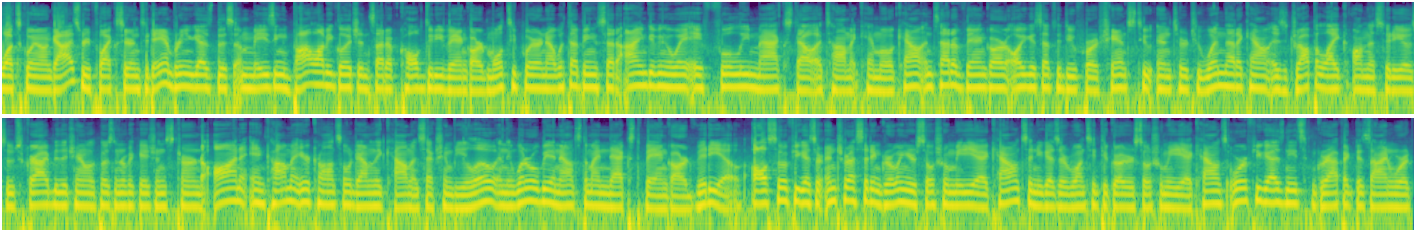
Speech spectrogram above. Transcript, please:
What's going on guys, Reflex here and today I'm bringing you guys this amazing bot lobby glitch inside of Call of Duty Vanguard multiplayer. Now with that being said, I'm giving away a fully maxed out atomic camo account inside of Vanguard. All you guys have to do for a chance to enter to win that account is drop a like on this video, subscribe to the channel with post notifications turned on, and comment your console down in the comment section below and the winner will be announced in my next Vanguard video. Also, if you guys are interested in growing your social media accounts and you guys are wanting to grow your social media accounts or if you guys need some graphic design work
